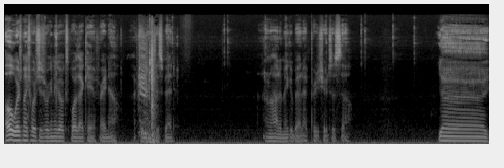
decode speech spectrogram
Oh, where's my torches? We're gonna go explore that cave right now. After we make this bed. I don't know how to make a bed. I'm pretty sure it's this though. Yay!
